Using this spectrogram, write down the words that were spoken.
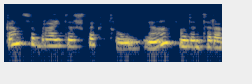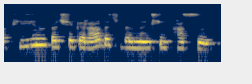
ganze breite Spektrum, ja, von den Therapien, welche gerade zu den Menschen passen.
